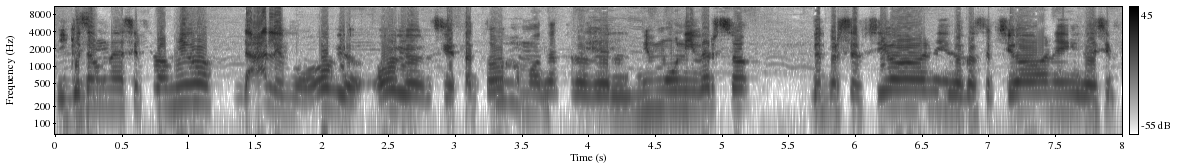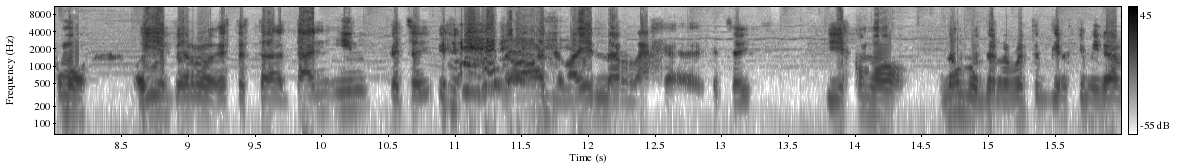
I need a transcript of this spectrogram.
¿Y qué te Sí. van a decir tus amigos? Dale, pues, obvio, obvio, si están todos como dentro del mismo universo de percepciones y de concepciones y de decir como, oye perro, esto está tan in, ¿cachai? no, te va a ir la raja, ¿cachai? Y es como, no, pues de repente tienes que mirar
